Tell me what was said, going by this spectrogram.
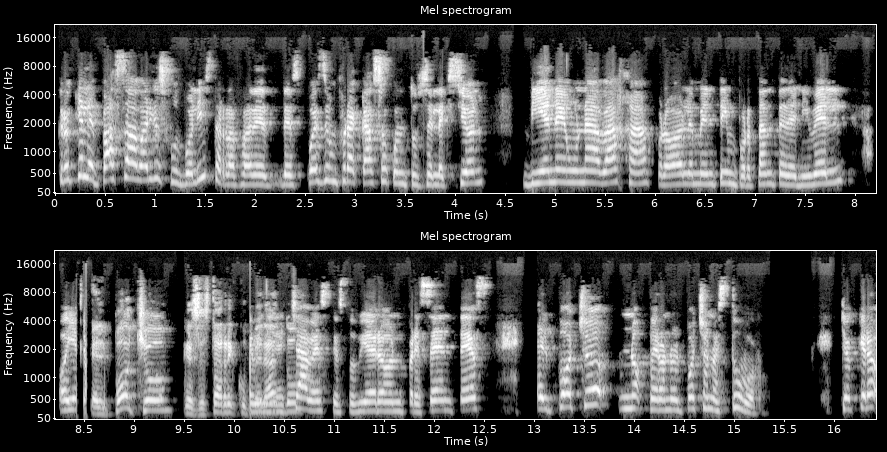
Creo que le pasa a varios futbolistas, Rafa, después de un fracaso con tu selección, viene una baja probablemente importante de nivel. Oye, el Pocho, que se está recuperando. Chávez, que estuvieron presentes. El Pocho, no, pero no, el Pocho no estuvo. Yo creo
